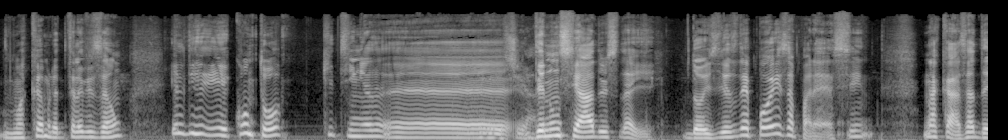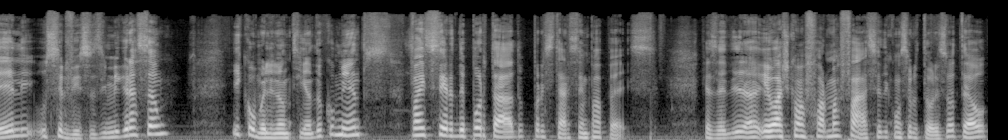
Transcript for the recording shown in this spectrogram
uma câmera de televisão, ele, contou que tinha é, denunciado. denunciado isso daí. Dois dias depois, aparece na casa dele os serviços de imigração e, como ele não tinha documentos, vai ser deportado por estar sem papéis. Quer dizer, eu acho que é uma forma fácil de construtores de hotel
